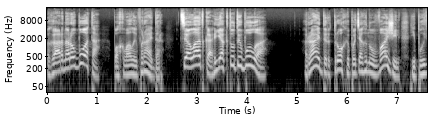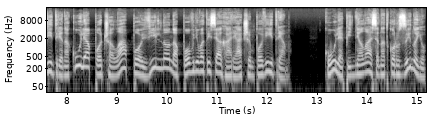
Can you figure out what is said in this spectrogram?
Гарна робота, похвалив райдер. Ця латка, як тут і була. Райдер трохи потягнув важіль, і повітряна куля почала повільно наповнюватися гарячим повітрям. Куля піднялася над корзиною,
